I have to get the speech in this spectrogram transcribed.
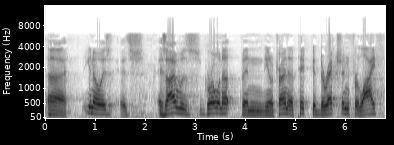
uh, you know, as as as I was growing up and you know trying to pick a direction for life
